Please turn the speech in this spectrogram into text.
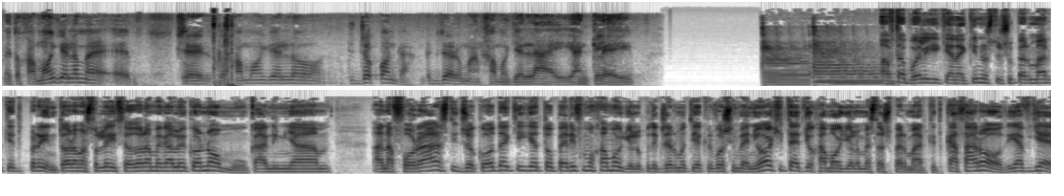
Με το χαμόγελο, με, ε, ξέρετε το χαμόγελο την Τζοκόντα. Δεν ξέρουμε αν χαμογελάει ή αν κλαίει. Αυτά που έλεγε και ανακοίνωση του σούπερ μάρκετ πριν. Τώρα μας το λέει η Θεοδόρα Μεγαλοοικονόμου. Κάνει μια αναφορά στην Τζοκόντα και για το περίφημο χαμόγελο που δεν ξέρουμε τι ακριβώς συμβαίνει. Όχι τέτοιο χαμόγελο μέσα στα σούπερ μάρκετ. Καθαρό, διαυγές.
